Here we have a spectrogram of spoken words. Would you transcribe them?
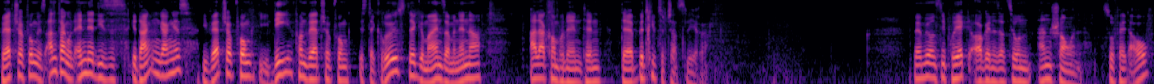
Wertschöpfung ist Anfang und Ende dieses Gedankenganges. Die Wertschöpfung, die Idee von Wertschöpfung ist der größte gemeinsame Nenner aller Komponenten der Betriebswirtschaftslehre. Wenn wir uns die Projektorganisation anschauen, so fällt auf,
